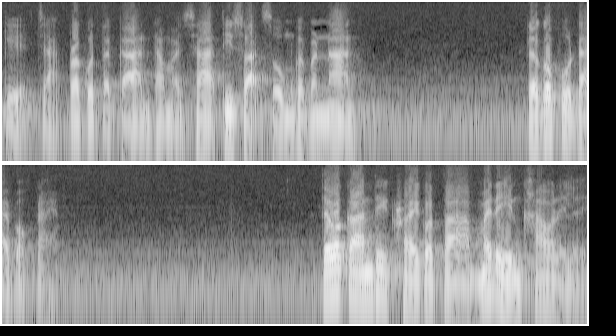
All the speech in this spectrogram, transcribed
เกตจากปรากฏการณ์ธรรมชาติที่สะสมกันมานาน แล้วก็พูดได้บอกได้ แต่ว่าการที่ใครก็ตามไม่ได้เห็นข้าวอะไรเลย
